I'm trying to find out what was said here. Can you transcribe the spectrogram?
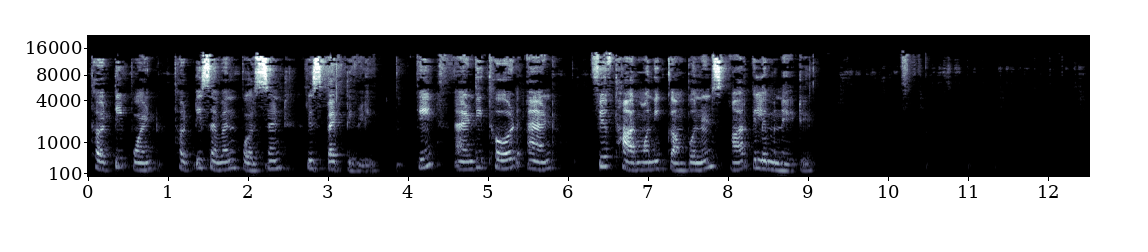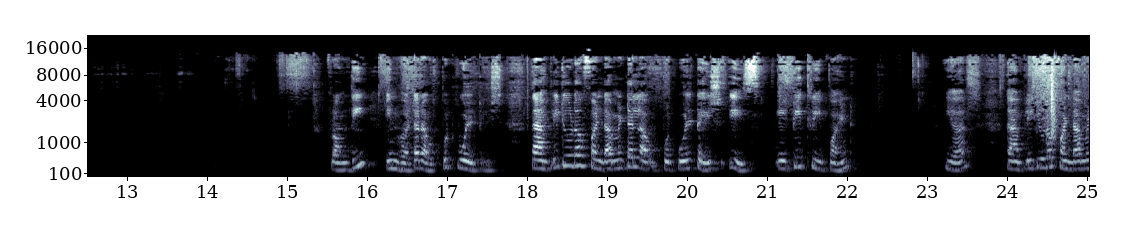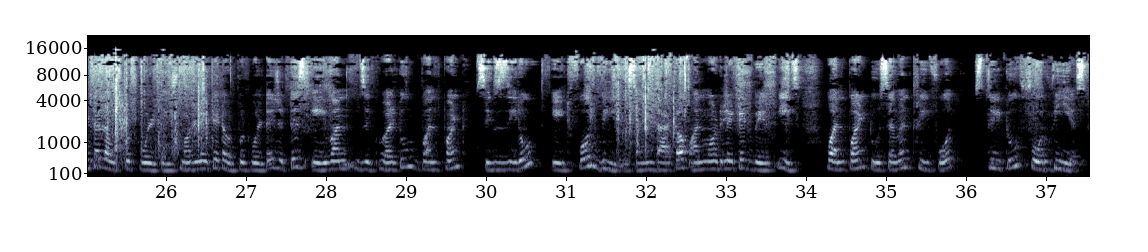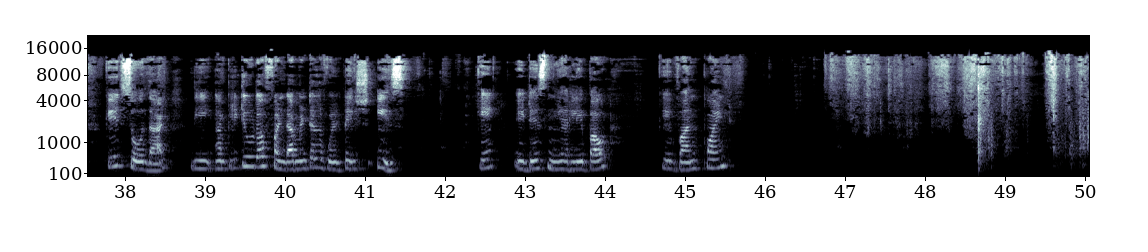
30.37% respectively. Okay, and the third and fifth harmonic components are eliminated. from the inverter output voltage. The amplitude of fundamental output voltage is 83 point here the amplitude of fundamental output voltage modulated output voltage it is A1 is equal to 1.6084 Vs and that of unmodulated wave is 1.2734324 Vs. Okay so that the amplitude of fundamental voltage is okay it is nearly about okay 1 point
